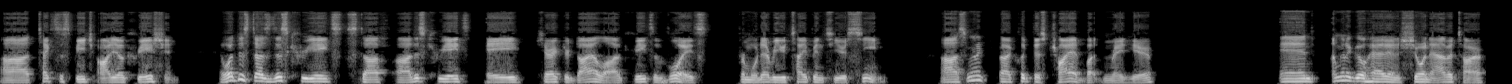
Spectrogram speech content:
uh, text-to-speech audio creation. And what this does, this creates stuff, uh, this creates a character dialogue, creates a voice from whatever you type into your scene. Uh, so I'm going to uh, click this try it button right here. And I'm going to go ahead and show an avatar.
